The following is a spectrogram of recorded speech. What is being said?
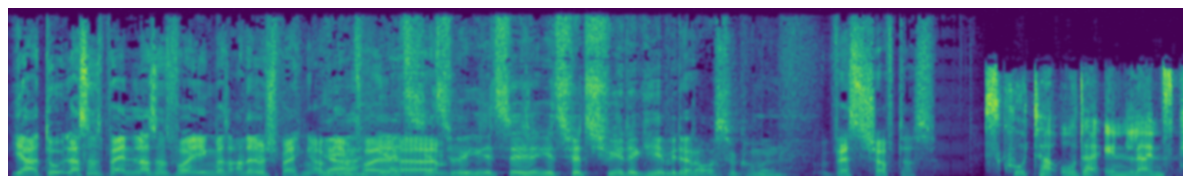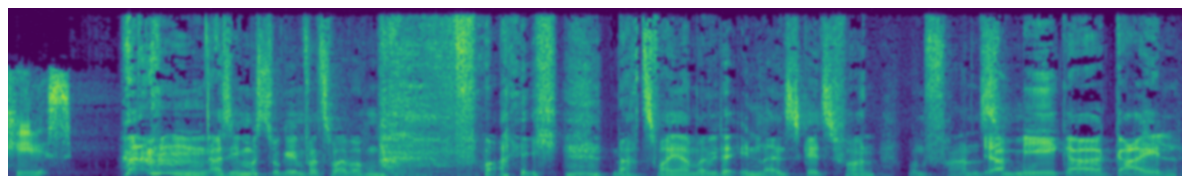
Ja, du, lass uns beenden, lass uns vor irgendwas anderem sprechen. Auf jeden Fall, jetzt, ähm, jetzt, jetzt, jetzt wird es schwierig, hier wieder rauszukommen. West schafft das. Scooter oder Inline-Skates? Also ich muss zugeben, vor zwei Wochen war ich nach zwei Jahren mal wieder Inline-Skates fahren und fand's Ja? mega geil.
